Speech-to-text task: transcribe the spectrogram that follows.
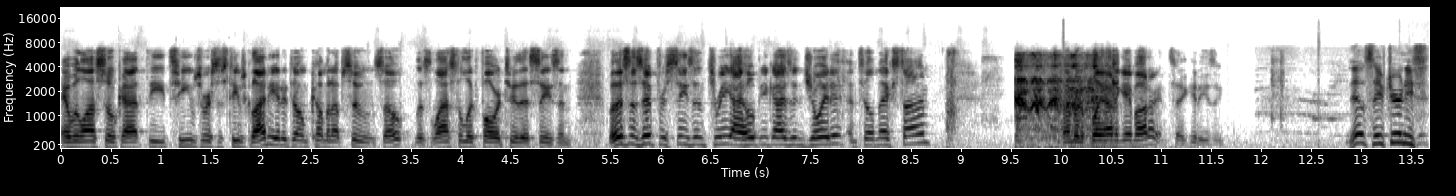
And we'll also got the teams versus teams Gladiator Dome coming up soon. So there's lots to look forward to this season. But this is it for season three. I hope you guys enjoyed it. Until next time, remember to play out a game otter and take it easy. Yeah, safe journeys.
